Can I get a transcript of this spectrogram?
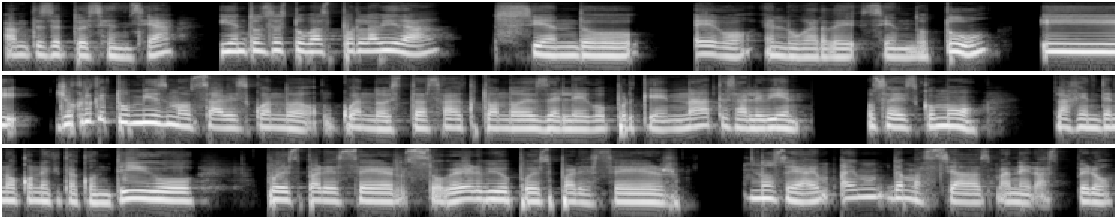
antes de tu esencia. Y entonces tú vas por la vida siendo ego en lugar de siendo tú. Y yo creo que tú mismo sabes cuando, cuando estás actuando desde el ego porque nada te sale bien. O sea, es como la gente no conecta contigo, puedes parecer soberbio, puedes parecer, no sé, hay, hay demasiadas maneras, pero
